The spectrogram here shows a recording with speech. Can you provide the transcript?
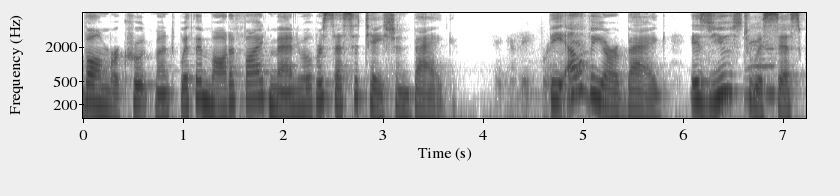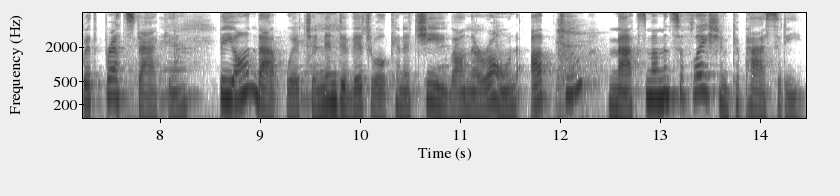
volume recruitment with a modified manual resuscitation bag. The LVR bag is used to assist with breath stacking, beyond that which an individual can achieve on their own up to maximum insufflation capacity.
